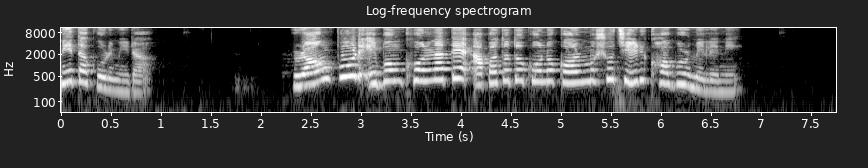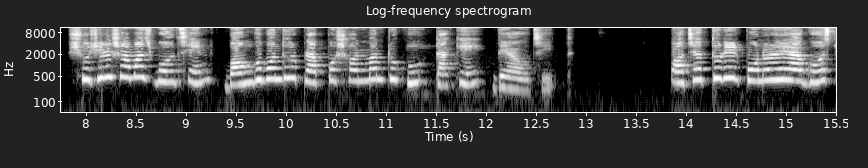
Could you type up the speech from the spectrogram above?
নেতাকর্মীরা। রংপুর এবং খুলনাতে আপাতত কোনো কর্মসূচির খবর মেলেনি। সুশীল সমাজ বলছেন, বঙ্গবন্ধুর প্রাপ্য সম্মানটুকু তাকে দেয়া উচিত। পঁচাত্তরের পনেরোই আগস্ট,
